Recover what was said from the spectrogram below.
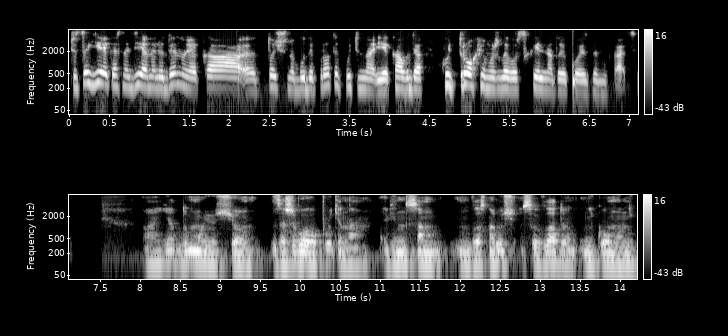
чи це є якась надія на людину, яка е, точно буде проти Путіна, і яка буде хоч трохи можливо схильна до якоїсь демократії? Я думаю, що за живого Путіна він сам власноруч свою владу нікому ні-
